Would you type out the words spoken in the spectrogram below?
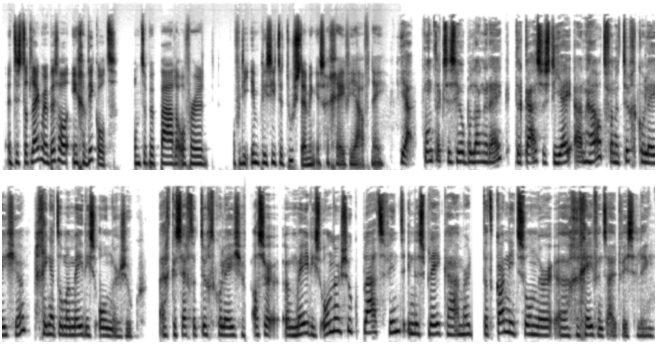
Dus dat lijkt me best wel ingewikkeld om te bepalen of er, of die impliciete toestemming is gegeven, ja of nee. Ja, context is heel belangrijk. De casus die jij aanhaalt van het tuchtcollege ging het om een medisch onderzoek. Eigenlijk zegt het tuchtcollege, als er een medisch onderzoek plaatsvindt in de spreekkamer, dat kan niet zonder uh, gegevensuitwisseling.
